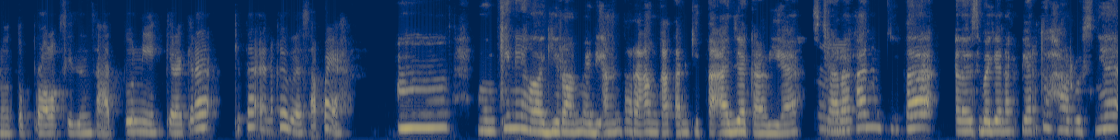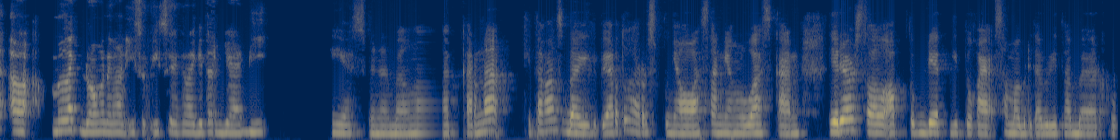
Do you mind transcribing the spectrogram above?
nutup prolog season 1 nih, kira-kira kita enaknya bahas apa ya? Hmm, mungkin yang lagi rame di antara angkatan kita aja kali ya. Secara kan kita eh, sebagai anak PR tuh harusnya eh, melek dong dengan isu-isu yang lagi terjadi. Yes, benar banget. Karena kita kan sebagai PR tuh harus punya wawasan yang luas kan. Jadi harus selalu up to date gitu kayak sama berita-berita baru.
